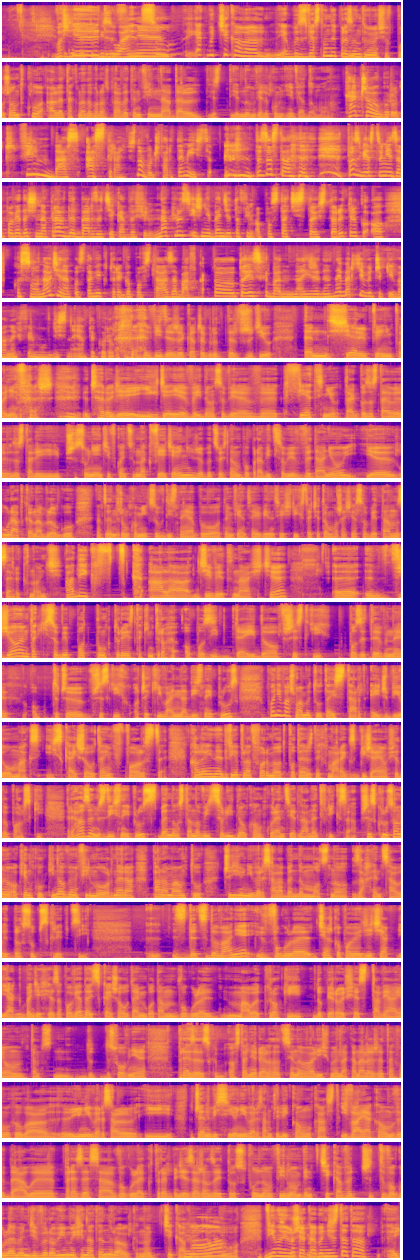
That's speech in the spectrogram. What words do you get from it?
Właśnie wizualnie... Są jakby ciekawa, jakby zwiastuny prezentują się w porządku, ale tak na dobrą sprawę ten film nadal jest jedną wielką niewiadomą. Kaczogród. Film Bas Astra. Znowu czwarte miejsce. to zosta... po zwiastunie zapowiada się naprawdę bardzo ciekawy film. Na plus, iż nie będzie to film o postaci z Toy Story, tylko o kosmonaucie, na podstawie którego powstała zabawka. To, to jest chyba jeden z najbardziej wyczekiwanych filmów Disneya tego roku. Widzę, że Kaczogród też wrzucił ten sierpień, ponieważ Czarodzieje i ich dzieje wyjdą sobie w kwietniu, tak, bo zostały, zostali przysunięci w końcu na kwiecień, żeby coś tam poprawić sobie w wydaniu. I, e, uradka na blogu na Centrum Komiksów Disneya było o tym więcej, więc jeśli chcecie, to możecie sobie tam zerknąć. Adik Ala 19 E, wziąłem taki sobie podpunkt, który jest takim trochę opposite day do wszystkich pozytywnych, czy wszystkich oczekiwań na Disney+, Plus, ponieważ mamy tutaj start HBO Max i Sky Showtime w Polsce. Kolejne dwie platformy od potężnych marek zbliżają się do Polski. Razem z Disney Plus będą stanowić solidną konkurencję dla Netflixa. Przy skróconym okienku kinowym filmy Warnera, Paramountu czy Universala będą mocno zachęcały do subskrypcji zdecydowanie w ogóle ciężko powiedzieć, jak, jak będzie się zapowiadać Sky Showtime, bo tam w ogóle małe kroki dopiero się stawiają. Tam dosłownie prezes, ostatnio relacjonowaliśmy na kanale, że tam chyba Universal i, czy NBC Universal, czyli Comcast i Viacom wybrały prezesa w ogóle, który będzie zarządzać tą wspólną firmą, więc ciekawe, czy to w ogóle będzie wyrobimy się na ten rok. No ciekawe no, by było. Wiemy już, jaka będzie data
